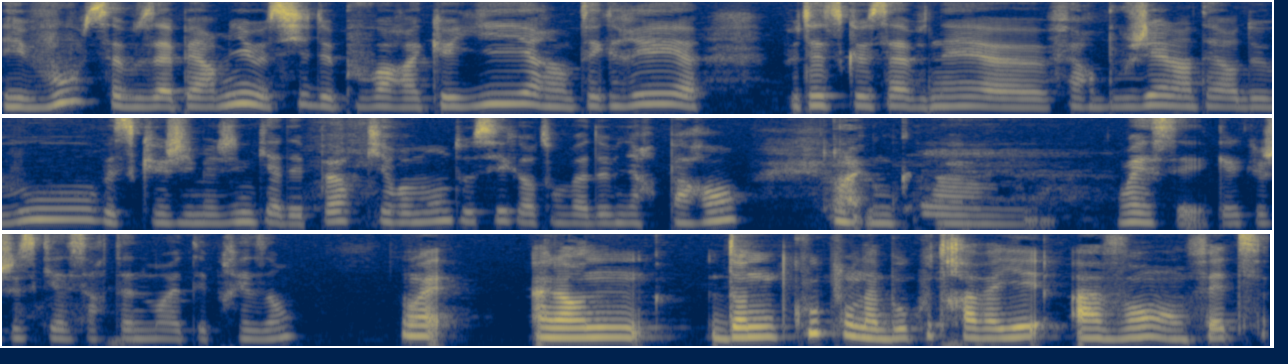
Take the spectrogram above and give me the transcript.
et vous, ça vous a permis aussi de pouvoir accueillir, intégrer Peut-être que ça venait faire bouger à l'intérieur de vous, parce que j'imagine qu'il y a des peurs qui remontent aussi quand on va devenir parent. Ouais. Donc, ouais, c'est quelque chose qui a certainement été présent. Ouais. Alors, dans notre couple, on a beaucoup travaillé avant, en fait,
